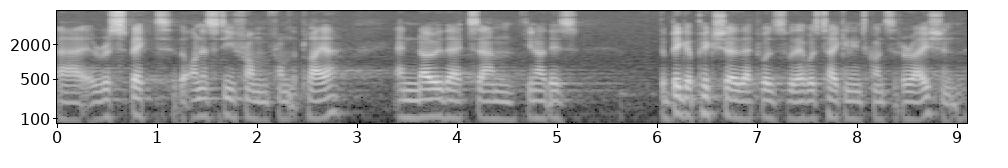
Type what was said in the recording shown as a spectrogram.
uh, respect the honesty from, from the player and know that um, you know there's the bigger picture that was that was taken into consideration.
